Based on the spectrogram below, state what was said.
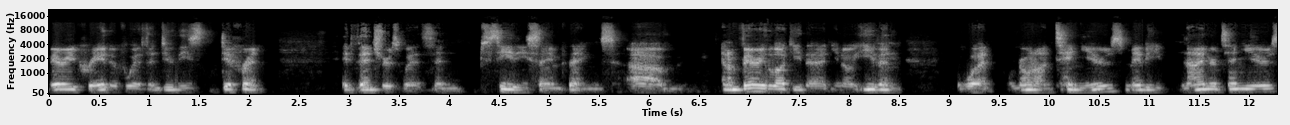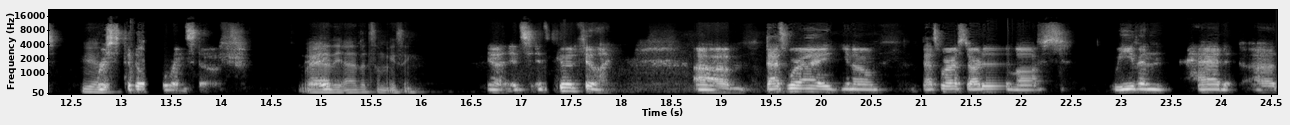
very creative with and do these different adventures with and see these same things um, and I'm very lucky that you know even what we're going on ten years, maybe nine or ten years, yeah. we're still doing stuff. Right? Yeah, yeah, that's amazing. Yeah, it's it's good feeling. Um, that's where I, you know, that's where I started Lofts. We even had uh,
